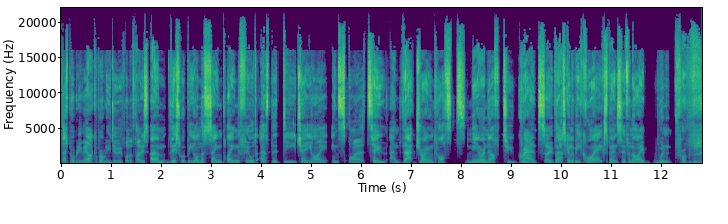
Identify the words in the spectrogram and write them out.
that's probably me. I could probably do with one of those. Um, this would be on the same playing field as the DJI Inspire 2, and that drone costs near enough two grand. So that's going to be quite expensive, and I wouldn't probably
